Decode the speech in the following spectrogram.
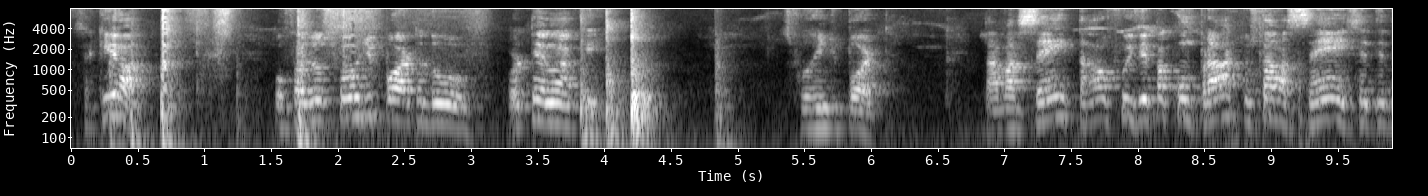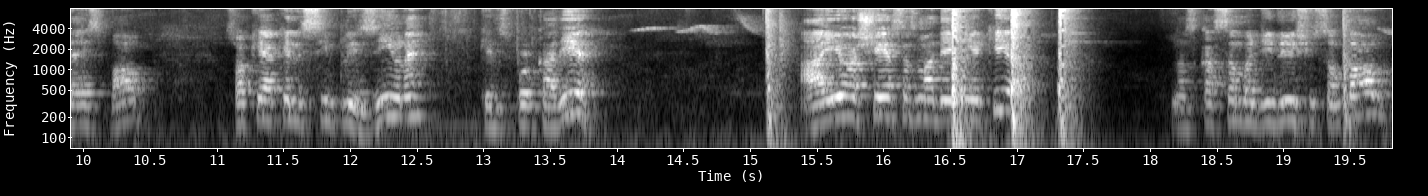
Isso aqui, ó. Vou fazer os forros de porta do hortelã aqui. Os forrinhos de porta. Tava 100 e tal, fui ver para comprar, custava 100, 110 pau. Só que é aquele simplesinho, né? Aqueles porcaria. Aí eu achei essas madeirinhas aqui, ó. Nas caçambas de lixo em São Paulo.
